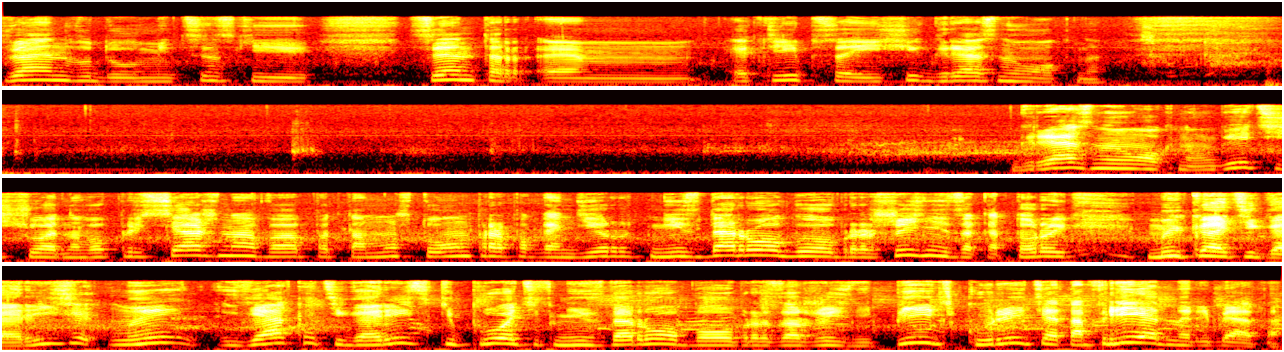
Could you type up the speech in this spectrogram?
Вайнвуду, медицинский центр эм, Эклипса, ищи грязные окна. Грязные окна. Убейте еще одного присяжного, потому что он пропагандирует нездоровый образ жизни, за который мы категорически... Мы... Я категорически против нездорового образа жизни. Пить, курить это вредно, ребята.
